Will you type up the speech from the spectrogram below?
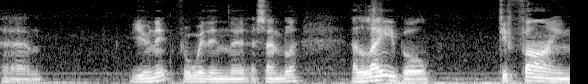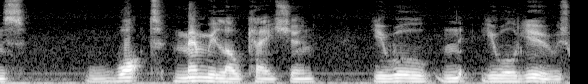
um, unit for within the assembler. A label defines what memory location you will you will use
